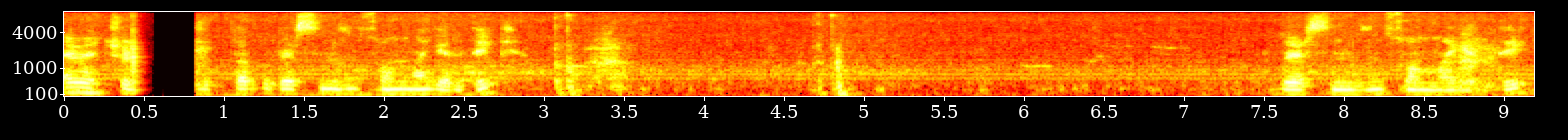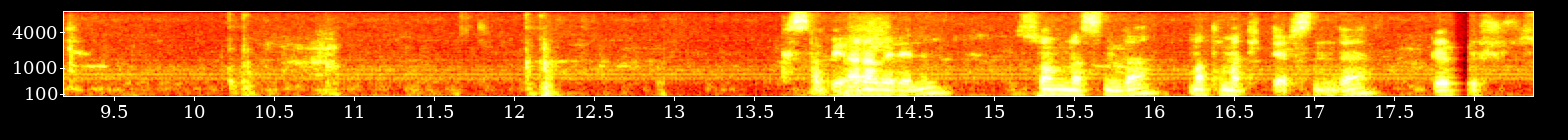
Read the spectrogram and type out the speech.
Evet çocuklar bu dersimizin sonuna geldik. Bu dersimizin sonuna geldik. Kısa bir ara verelim. Sonrasında matematik dersinde görüşürüz.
